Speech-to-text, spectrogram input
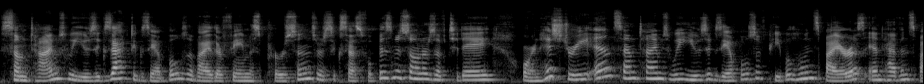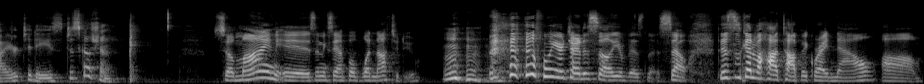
Sometimes we use exact examples of either famous persons or successful business owners of today or in history, and sometimes we use examples of people who inspire us and have inspired today's discussion. So mine is an example of what not to do when you're trying to sell your business. So this is kind of a hot topic right now. Um,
